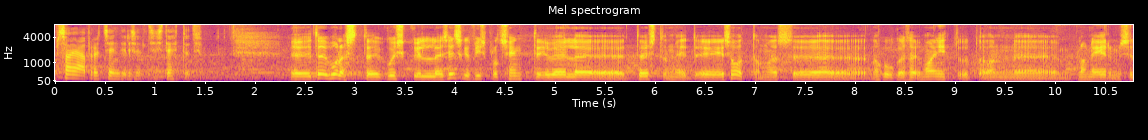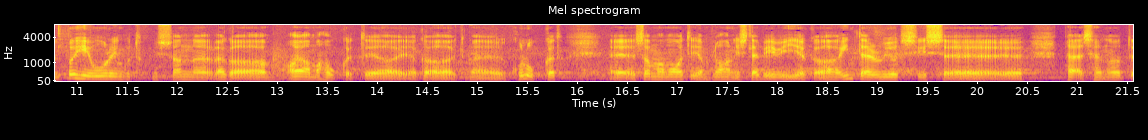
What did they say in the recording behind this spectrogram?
sajaprotsendiliselt siis tehtud? Tõepoolest, kuskil seitsekümmend viis protsenti veel tõesti on meid ees ootamas, nagu ka sai mainitud, on planeerimisel põhiuuringud, mis on väga ajamahukad ja, ja ka ütleme, kulukad. samamoodi on plaanis läbi viia ka intervjuud siis pääsenud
